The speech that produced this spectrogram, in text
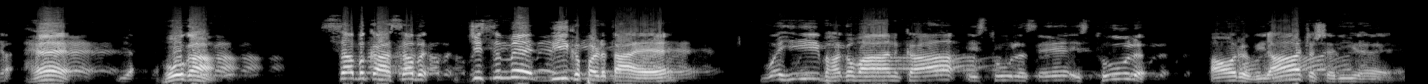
या है, या होगा, सब का सब जिसमें दीख पड़ता है, वही भगवान का स्थूल से स्थूल और विराट शरीर है।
